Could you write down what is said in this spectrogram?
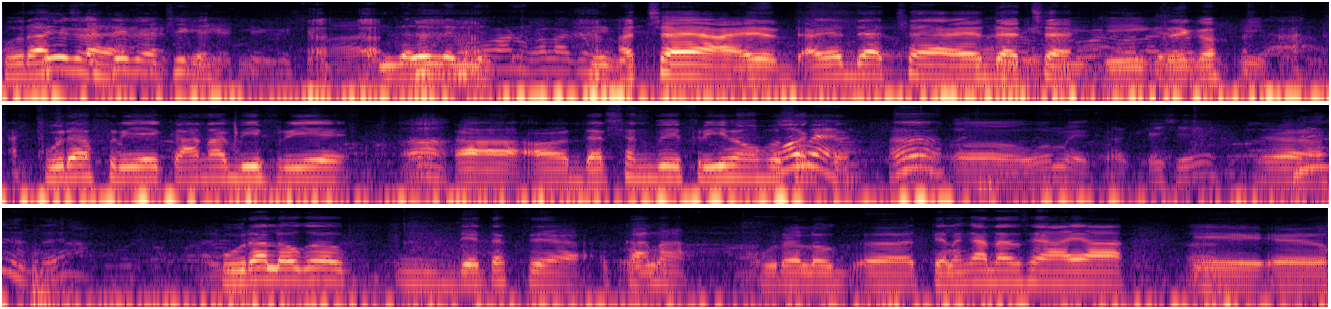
पूरा अच्छा है। ठीक है अच्छा है अयोध्या अच्छा है अयोध्या हाँ, अच्छा है। ठीक है देखो पूरा फ्री है खाना भी फ्री है और दर्शन भी फ्री हो सकता है। वो में कैसे? पूरा लोग दे सकते हैं खाना पूरा लोग तेलंगाना से आया ये,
